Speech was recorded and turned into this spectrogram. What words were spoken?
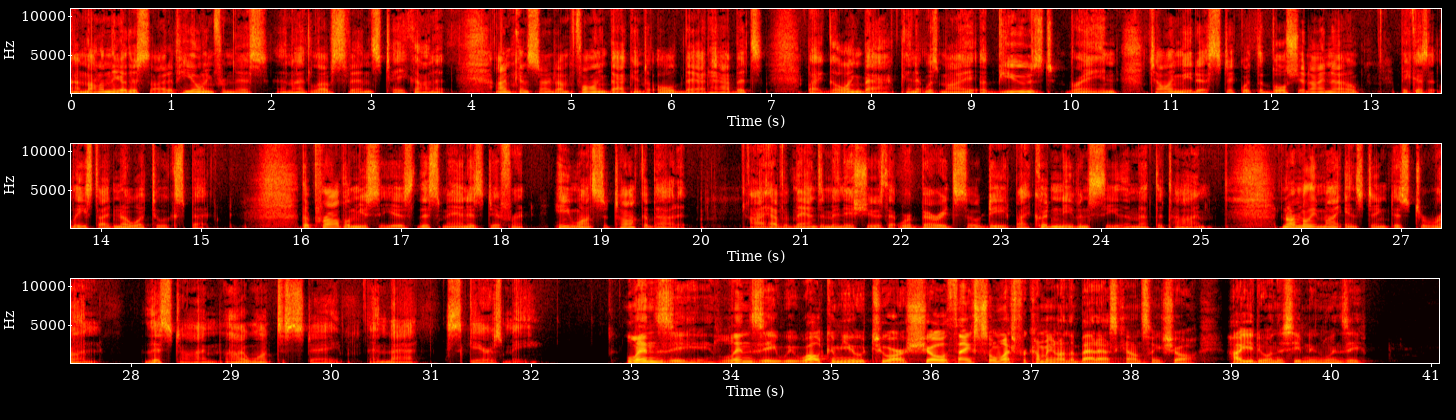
I'm not on the other side of healing from this, and I'd love Sven's take on it. I'm concerned I'm falling back into old bad habits by going back, and it was my abused brain telling me to stick with the bullshit I know because at least I'd know what to expect. The problem, you see, is this man is different. He wants to talk about it. I have abandonment issues that were buried so deep I couldn't even see them at the time. Normally, my instinct is to run. This time, I want to stay, and that scares me. Lindsay, Lindsay, we welcome you to our show. Thanks so much for coming on the Badass Counseling Show. How you doing this evening, Lindsay?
